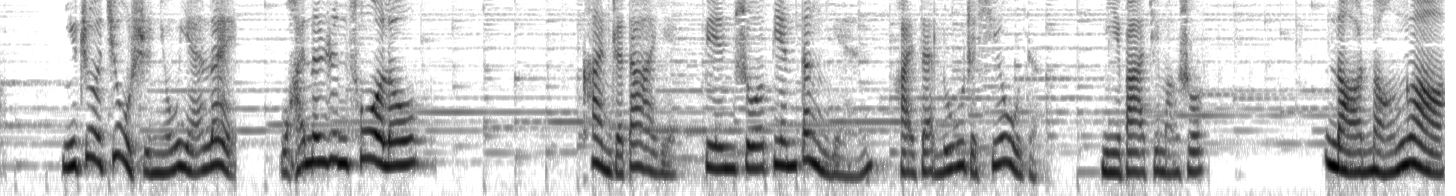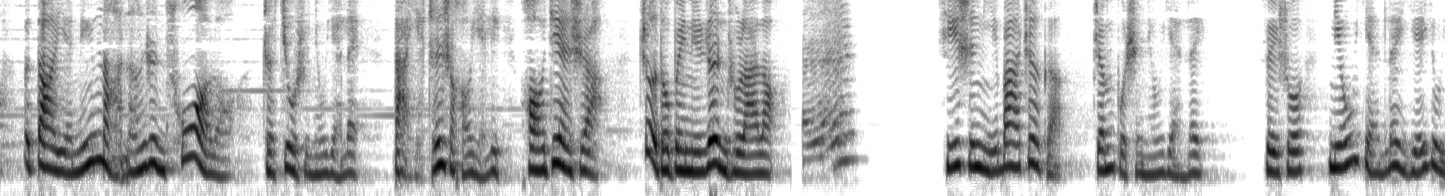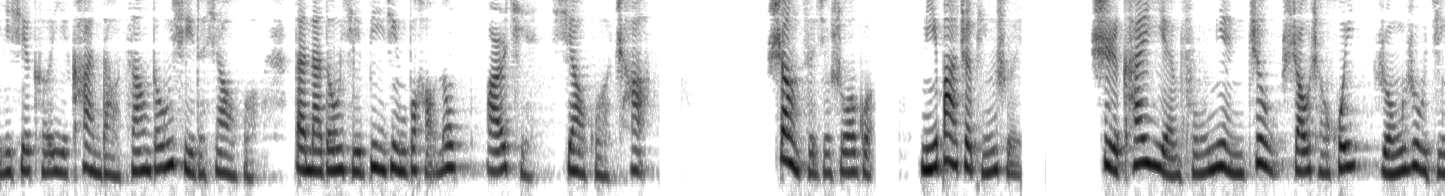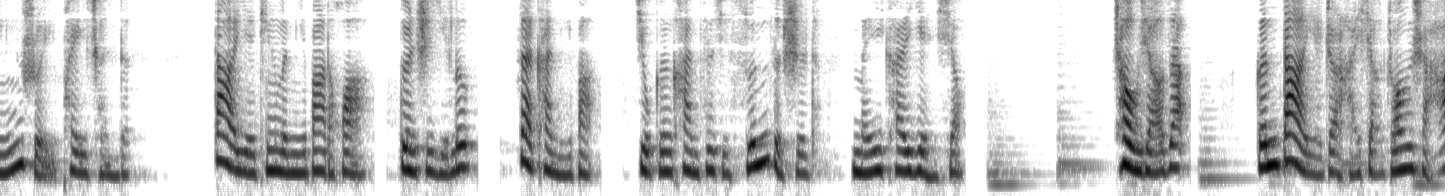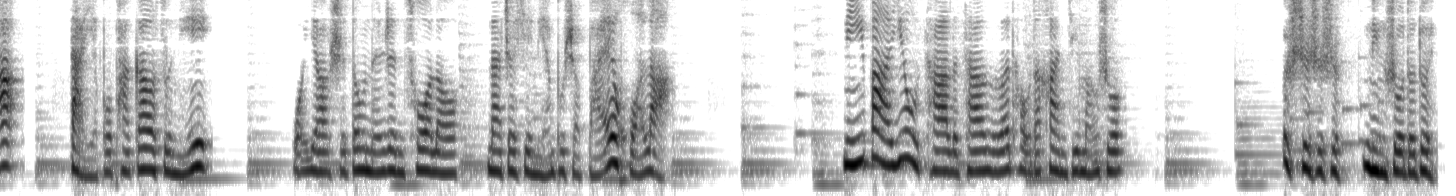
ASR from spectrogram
你这就是牛眼泪，我还能认错喽？”看着大爷边说边瞪眼，还在撸着袖子，你爸急忙说：“哪能啊，大爷您哪能认错了？这就是牛眼泪，大爷真是好眼力，好见识啊！这都被你认出来了。”其实你爸这个真不是牛眼泪，虽说牛眼泪也有一些可以看到脏东西的效果，但那东西毕竟不好弄，而且效果差。上次就说过，泥巴这瓶水是开眼符念咒烧成灰，融入井水配成的。大爷听了泥巴的话，顿时一乐，再看泥巴，就跟看自己孙子似的，眉开眼笑。臭小子，跟大爷这儿还想装傻？大爷不怕告诉你，我要是都能认错喽，那这些年不是白活了？泥巴又擦了擦额头的汗，急忙说：“是是是，您说的对。”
